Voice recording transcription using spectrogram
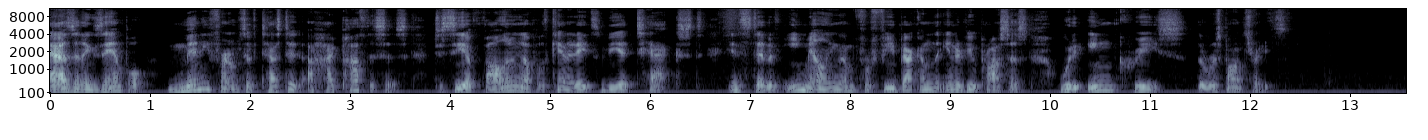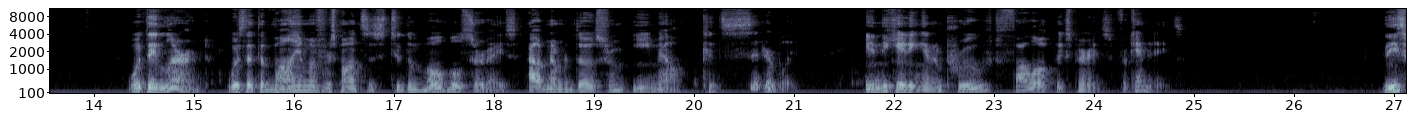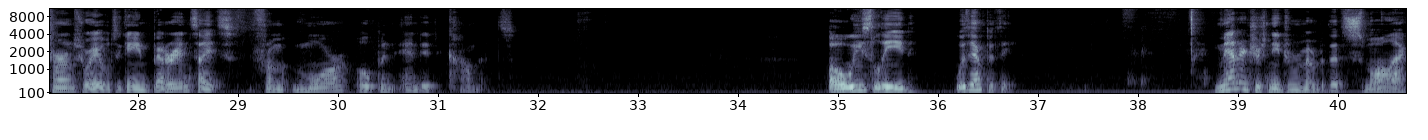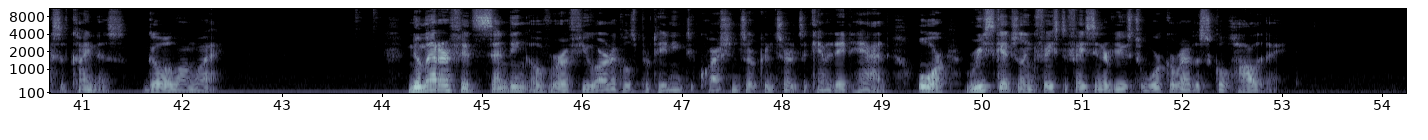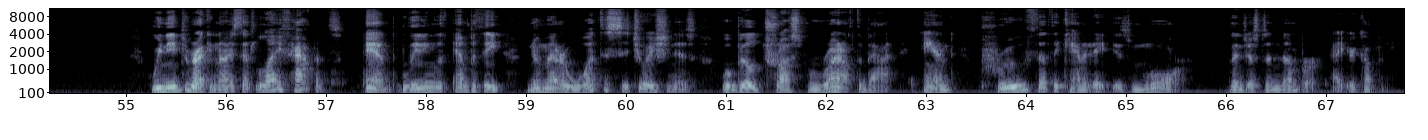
As an example, many firms have tested a hypothesis to see if following up with candidates via text instead of emailing them for feedback on the interview process would increase the response rates. What they learned was that the volume of responses to the mobile surveys outnumbered those from email considerably indicating an improved follow up experience for candidates. These firms were able to gain better insights from more open ended comments. Always lead with empathy. Managers need to remember that small acts of kindness go a long way. No matter if it's sending over a few articles pertaining to questions or concerns a candidate had, or rescheduling face to face interviews to work around a school holiday. We need to recognize that life happens, and leading with empathy, no matter what the situation is, will build trust right off the bat and prove that the candidate is more than just a number at your company.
